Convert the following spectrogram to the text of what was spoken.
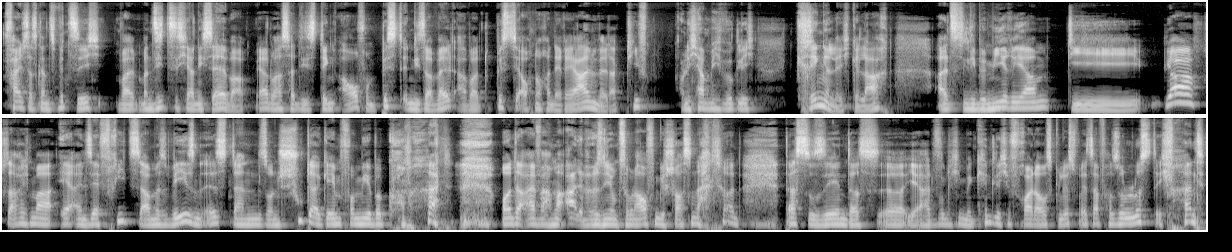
fand ich das ganz witzig, weil man sieht sich ja nicht selber. Ja, du hast halt dieses Ding auf und bist in dieser Welt, aber du bist ja auch noch in der realen Welt aktiv. Und ich habe mich wirklich kringelig gelacht, als die liebe Miriam, die, ja, sag ich mal, eher ein sehr friedsames Wesen ist, dann so ein Shooter-Game von mir bekommen hat und da einfach mal alle bösen Jungs über den Haufen geschossen hat. Und das zu sehen, das äh, ja, hat wirklich eine kindliche Freude ausgelöst, weil ich es einfach so lustig fand,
